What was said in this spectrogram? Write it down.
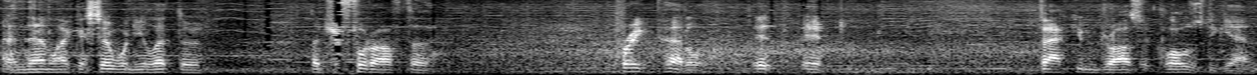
And then, like I said, when you let the let your foot off the brake pedal, it, it vacuum draws it closed again.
